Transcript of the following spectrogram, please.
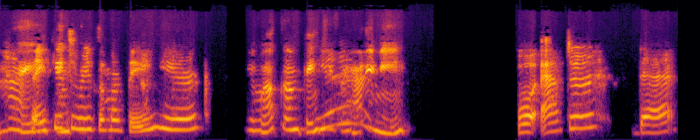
Hi. Thank you, thank Teresa, you. for being here. You're welcome. Thank yeah. you for having me. Well, after that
